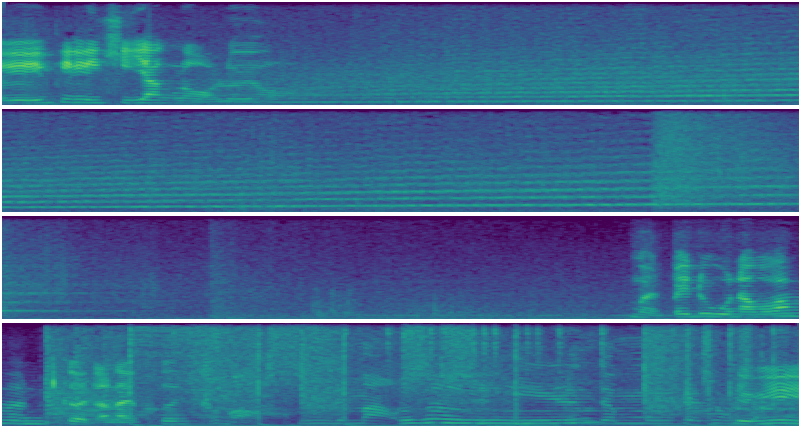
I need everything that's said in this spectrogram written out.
ยพี่ลิคิยังหล่อเลยอ๋อเหมือนไปดูนะว่ามันเกิดอะไรขึ้นหรือยี่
